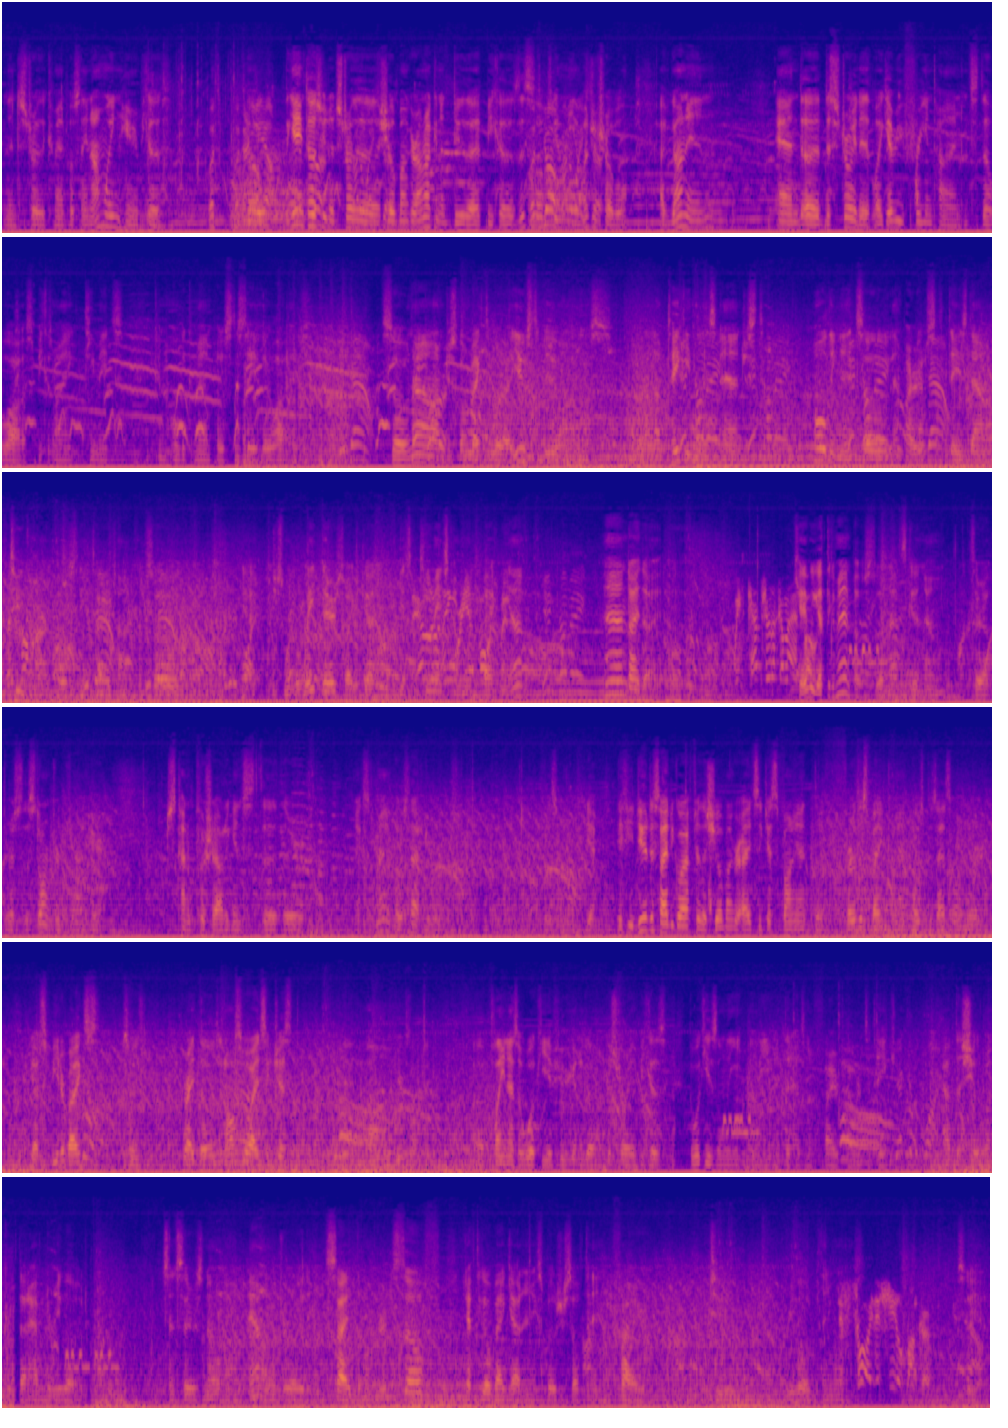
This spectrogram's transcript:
and then destroy the command post. And I'm waiting here because Let's let's no, the game tells you to destroy Right away, the shield bunker. I'm not gonna do that because this Let's level's go, giving me a away, bunch of trouble. I've gone in and uh, destroyed it like every freaking time and still lost because my teammates couldn't hold a command post to save their lives. So now I'm just going back to what I used to do on this. And I'm taking this and just holding it so Empire stays down on two command posts the entire time. So yeah, acquired. just wanted to wait there so I could get, get some teammates coming in to back me up. And I died. Okay, we got the command post, so that's good. Now clear out the rest of the stormtroopers around here. Just kind of push out against uh, their next command post afterwards. Yeah. If you do decide to go after the shield bunker, I'd suggest spawning at the furthest back command post because that's the one where you got speeder bikes, so you can ride those. And also, I'd suggest um, Here's uh, playing as a Wookiee if you're gonna go and destroy it because the Wookiee is the only uh, unit that has enough firepower to take out the shield bunker without having to reload. Since there's no um, ammo droid inside the bunker itself, you'd have to go back out and expose yourself to enemy fire to reload with anyone else. Destroy the shield bunker. So yeah,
